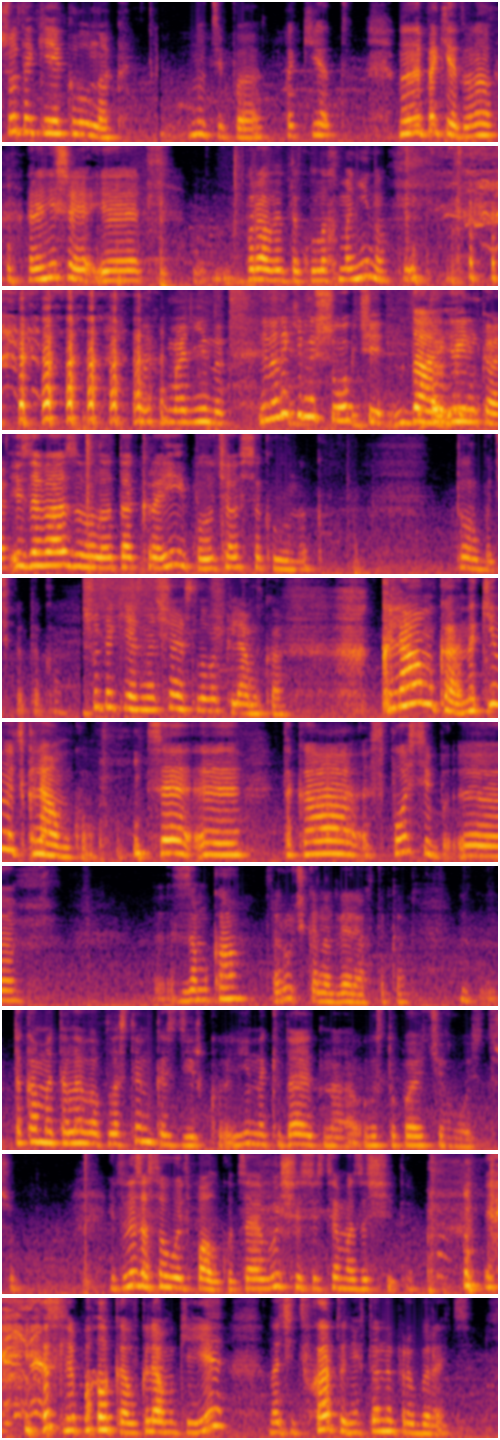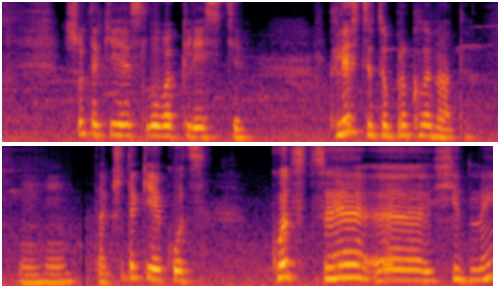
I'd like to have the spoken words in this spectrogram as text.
Що таке клунок? Ну, типа, пакет. Ну, не пакет, воно раніше е, брали таку лахманіну. Маніна. Невеликий мішок чи Да, і, торбинка. і зав'язувала так краї, і получався клунок. Торбочка така. Що таке означає слово клямка? Клямка, накинуть клямку. Це е, така спосіб е, замка. Ручка на дверях така. Така металева пластинка з діркою. Її накидають на виступаючий гвоздь. Щоб... І туди засовують палку. Це вища система защити. Якщо палка в клямці є, значить в хату ніхто не прибереться. Що таке слово клесті? Клєсті це проклинати. Угу. Так, що таке коц? Коц це е, хідник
